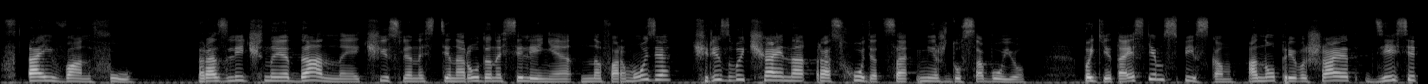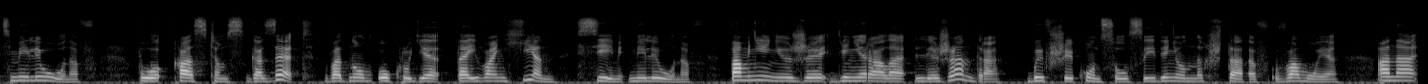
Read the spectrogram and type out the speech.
в Тайванфу. Различные данные численности народонаселения на Формозе чрезвычайно расходятся между собою. По китайским спискам оно превышает 10 миллионов. По Customs Gazette в одном округе Тайваньхен 7 миллионов. По мнению же генерала Лежандра, бывший консул Соединенных Штатов в Амуе, она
